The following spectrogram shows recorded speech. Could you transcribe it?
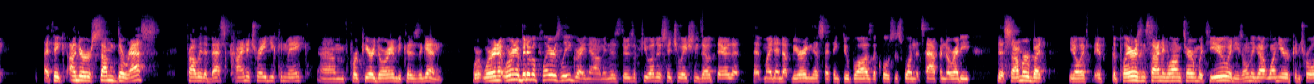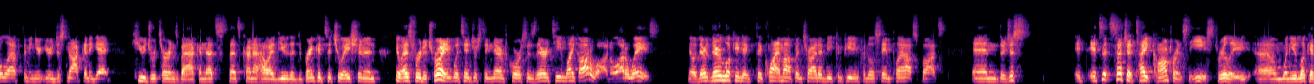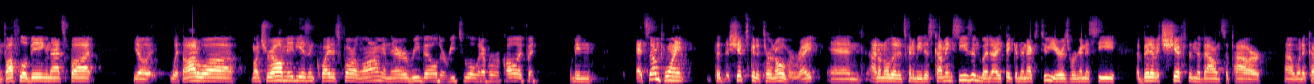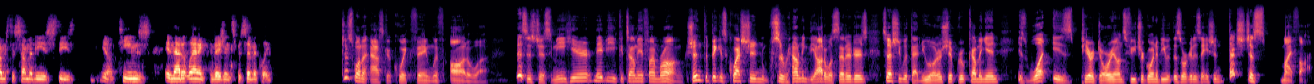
I think under some duress, probably the best kind of trade you can make um, for Pierre Dorion because, again, we're, we're in a, we're in a bit of a players league right now. I mean, there's there's a few other situations out there that that might end up mirroring this. I think Dubois is the closest one that's happened already this summer. But you know, if if the player isn't signing long term with you and he's only got one year of control left, I mean, you're you're just not going to get huge returns back, and that's that's kind of how I view the DeBrincat situation. And you know, as for Detroit, what's interesting there, of course, is they're a team like Ottawa in a lot of ways. You know, they're they're looking to to climb up and try to be competing for those same playoff spots, and they're just it, it's such a tight conference, the East, really. Um, when you look at Buffalo being in that spot, you know, with Ottawa, Montreal maybe isn't quite as far along in their rebuild or retool, whatever we call it. But I mean, at some point, the, the ship's going to turn over, right? And I don't know that it's going to be this coming season, but I think in the next two years, we're going to see a bit of a shift in the balance of power uh, when it comes to some of these these you know teams in that Atlantic Division specifically. Just want to ask a quick thing with Ottawa. This is just me here. Maybe you could tell me if I'm wrong. Shouldn't the biggest question surrounding the Ottawa Senators, especially with that new ownership group coming in, is what is Pierre Dorion's future going to be with this organization? That's just my thought.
